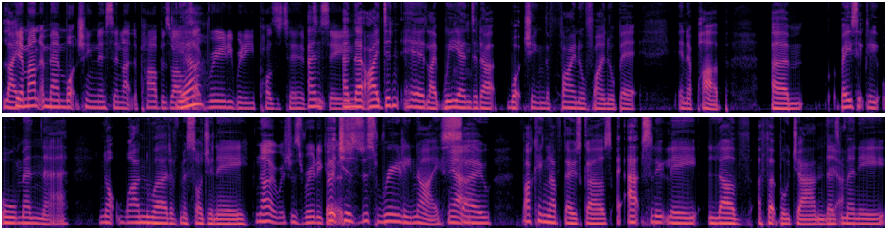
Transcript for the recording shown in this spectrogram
Like the amount of men watching this in like the pub as well Yeah. was like really, really positive and to see. and that I didn't hear like we ended up watching the final final bit in a pub. Um, basically all men there, not one word of misogyny, no, which was really good. which is just really nice. Yeah. So fucking love those girls. I absolutely love a football jam. There's Yeah. many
